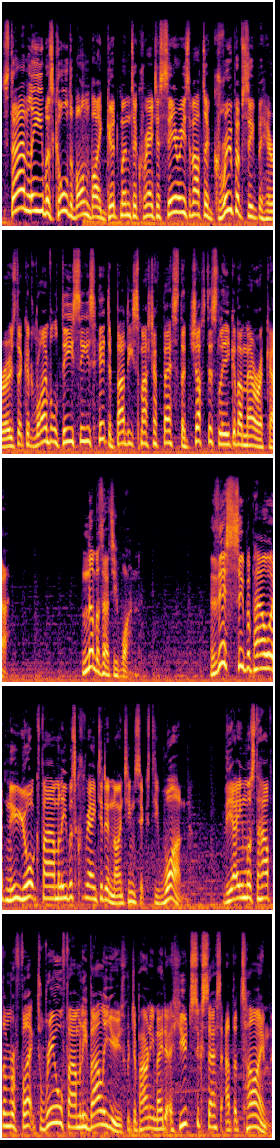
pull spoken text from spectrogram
Stan Lee was called upon by Goodman to create a series about a group of superheroes that could rival DC's hit baddie smasher fest, the Justice League of America. Number 31. This superpowered New York family was created in 1961. The aim was to have them reflect real family values, which apparently made it a huge success at the time.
